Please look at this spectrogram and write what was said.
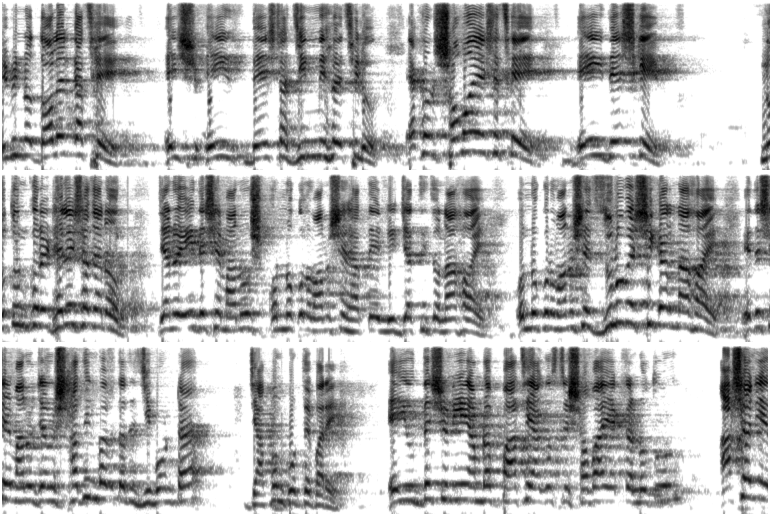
বিভিন্ন দলের কাছে এই এই দেশটা জিম্মি হয়েছিল। এখন সময় এসেছে এই দেশকে নতুন করে ঢেলে সাজানোর, যেন এই দেশে মানুষ অন্য কোনো মানুষের হাতে নির্যাতিত না হয়, অন্য কোনো মানুষের জুলুমের শিকার না হয় এদেশের মানুষ যেন স্বাধীনভাবে তাদের জীবনটা যাপন করতে পারে। এই উদ্দেশ্য নিয়ে আমরা পাঁচই আগস্টে সবাই একটা নতুন আশা নিয়ে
